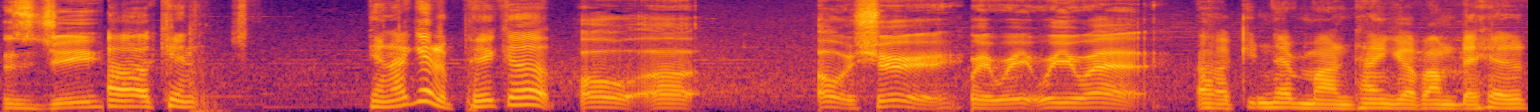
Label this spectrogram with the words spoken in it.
This is G. Uh, can can I get a pickup? Oh, uh, oh sure. Wait, where where you at? Uh, can- never mind. Hang up. I'm dead.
